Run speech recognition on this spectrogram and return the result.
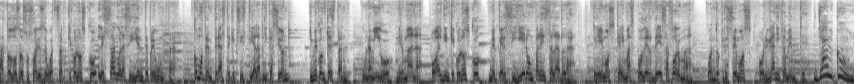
A todos los usuarios de WhatsApp que conozco les hago la siguiente pregunta. ¿Cómo te enteraste que existía la aplicación? Y me contestan, un amigo, mi hermana o alguien que conozco me persiguieron para instalarla. Creemos que hay más poder de esa forma, cuando crecemos orgánicamente. Jan Kum,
